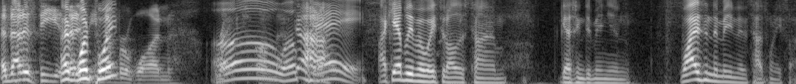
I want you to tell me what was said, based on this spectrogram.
And that is the, I have that is one the point? number one. ranked Oh, on that. okay. Ah, I can't believe I wasted all this time guessing Dominion. Why isn't Dominion in the top 25?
